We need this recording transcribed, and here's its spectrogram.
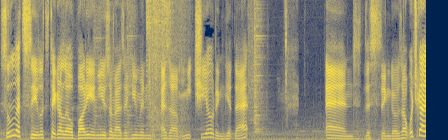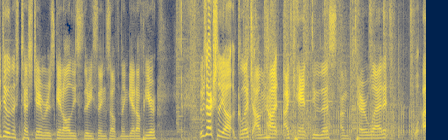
So let's see. Let's take our little buddy and use him as a human, as a meat shield and get that. And this thing goes up. What you gotta do in this test chamber is get all these three things up and then get up here. There's actually a glitch. I'm not, I can't do this. I'm terrible at it. Well, uh,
